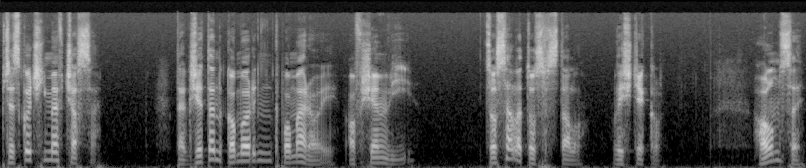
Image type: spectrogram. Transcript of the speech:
Přeskočíme v čase. Takže ten komorník Pomeroy ovšem ví. Co se letos stalo? Vyštěkl. Holmesy,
